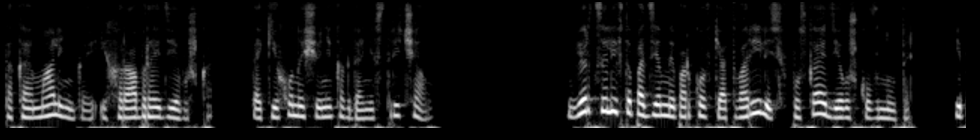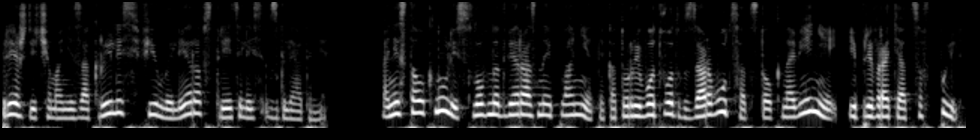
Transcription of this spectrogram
Такая маленькая и храбрая девушка. Таких он еще никогда не встречал. Дверцы лифта подземной парковки отворились, впуская девушку внутрь. И прежде чем они закрылись, Фил и Лера встретились взглядами. Они столкнулись, словно две разные планеты, которые вот-вот взорвутся от столкновения и превратятся в пыль.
